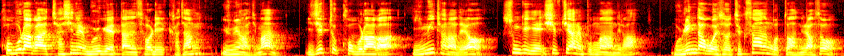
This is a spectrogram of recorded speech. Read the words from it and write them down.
코브라가 자신을 물게 했다는 설이 가장 유명하지만 이집트 코브라가 2m나 되어 숨기기 쉽지 않을 뿐만 아니라 물린다고 해서 즉사하는 것도 아니라서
